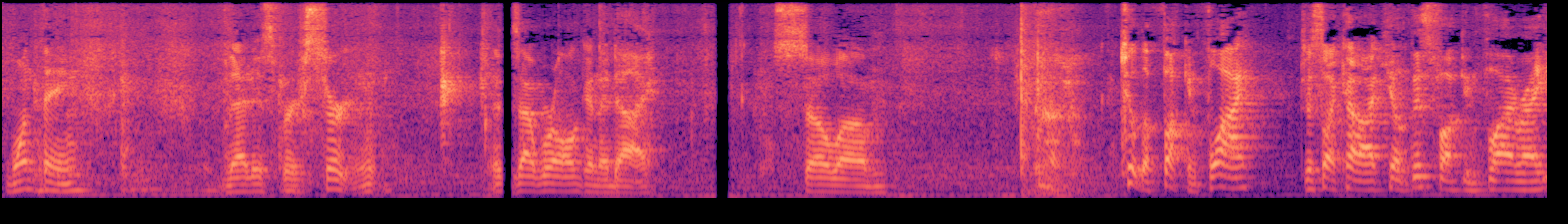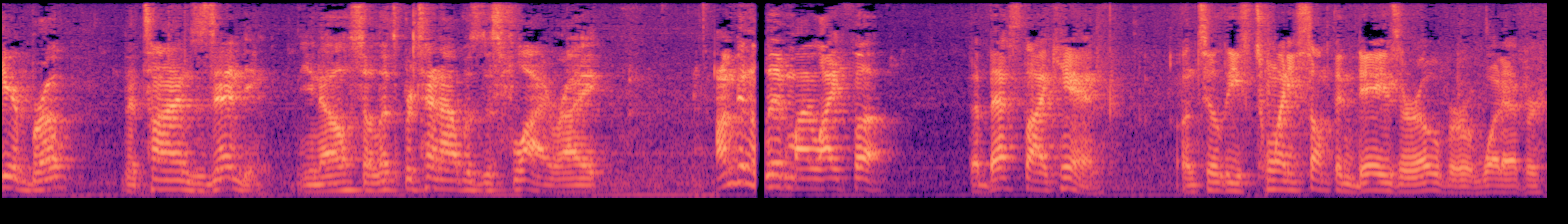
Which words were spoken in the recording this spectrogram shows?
one thing that is for certain is that we're all gonna die. So, um, kill the fucking fly, just like how I killed this fucking fly right here, bro. The times is ending, you know? So let's pretend I was this fly, right? I'm gonna live my life up the best I can until these 20 something days are over or whatever.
